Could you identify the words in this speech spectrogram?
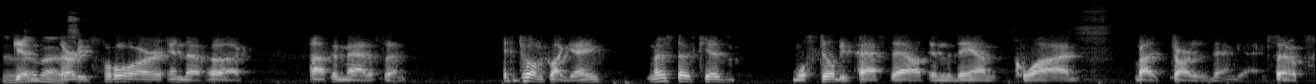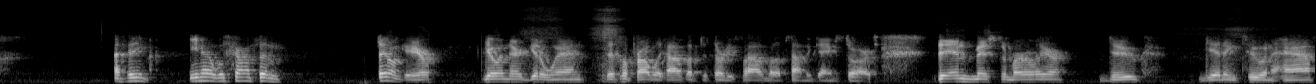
The getting Lobos. 34 in the hook up in Madison. It's a 12 o'clock game. Most of those kids will still be passed out in the damn quad by the start of the damn game. So I think, you know, Wisconsin, they don't care. Go in there, get a win. This will probably hop up to 35 by the time the game starts. Then, mentioned them earlier, Duke getting two and a half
